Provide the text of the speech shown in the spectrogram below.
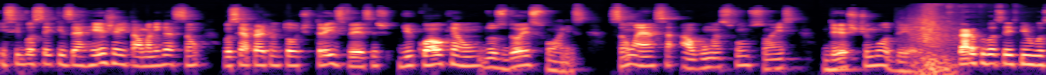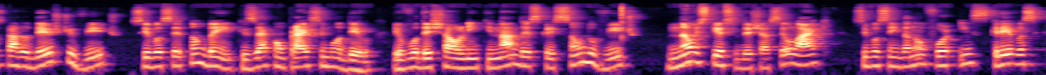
e se você quiser rejeitar uma ligação, você aperta um touch três vezes de qualquer um dos dois fones. São essas algumas funções deste modelo. Espero que vocês tenham gostado deste vídeo. Se você também quiser comprar esse modelo, eu vou deixar o link na descrição do vídeo. Não esqueça de deixar seu like. Se você ainda não for, inscreva-se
